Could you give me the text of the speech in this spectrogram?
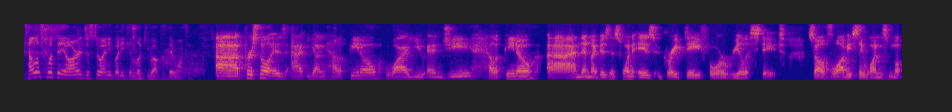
tell us what they are, just so anybody can look you up if they want to. Uh, personal is at Young Jalapeno, Y U N G Jalapeno, uh, and then my business one is Great Day for Real Estate. So awesome. obviously, one's mo-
